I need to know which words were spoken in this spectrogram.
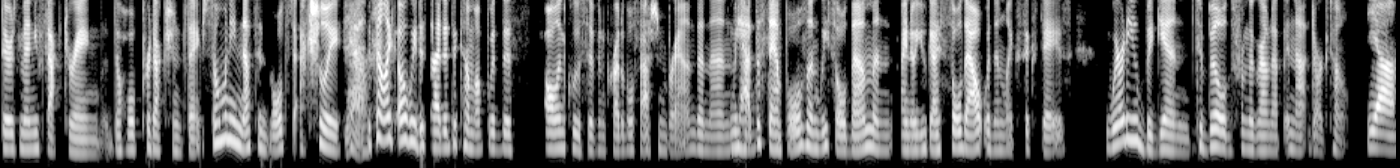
there's manufacturing, the whole production thing. So many nuts and bolts to actually, Yeah. it's not like, oh, we decided to come up with this all inclusive, incredible fashion brand. And then we had the samples and we sold them. And I know you guys sold out within like six days. Where do you begin to build from the ground up in that dark tunnel? Yeah,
